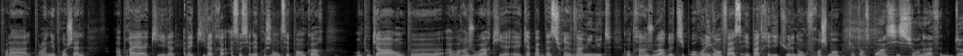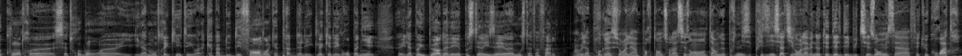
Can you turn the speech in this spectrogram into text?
pour la pour l'année prochaine. Après, qui avec qui il va être associé l'année prochaine, on ne sait pas encore. En tout cas, on peut avoir un joueur qui est capable d'assurer 20 minutes contre un joueur de type Euroleague Ouais. en face et pas être ridicule. Donc franchement, 14 points, 6 sur 9, 2 contre, euh, 7 rebonds. Euh, il, a montré qu'il était voilà, capable de défendre, capable d'aller claquer des gros paniers. Euh, il n'a pas eu peur d'aller postériser euh, Mustapha Fall. Ah oui, la progression, elle est importante sur la saison en termes de prise d'initiative. On l'avait noté dès le début de saison, mais ça a fait que croître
